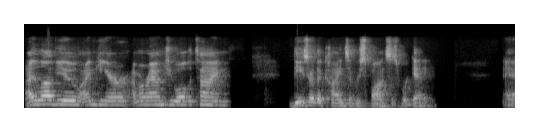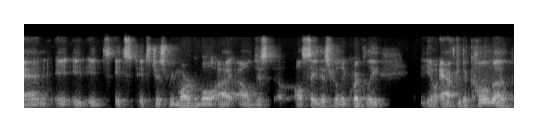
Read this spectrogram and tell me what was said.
I love you. I'm here. I'm around you all the time. These are the kinds of responses we're getting, and it, it, it's it's it's just remarkable. I, I'll just I'll say this really quickly. You know, after the coma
